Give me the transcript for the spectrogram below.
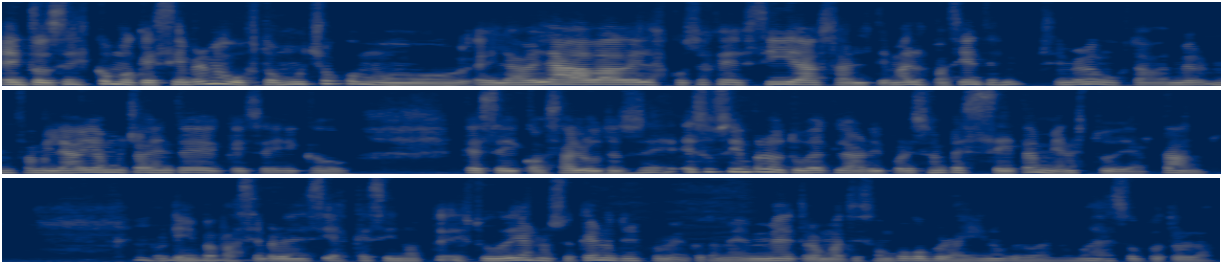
Entonces, como que siempre me gustó mucho como él hablaba de las cosas que decía, o sea, el tema de los pacientes, siempre me gustaba. En mi, mi familia había mucha gente que se dedicó, que se dedicó a salud, entonces eso siempre lo tuve claro y por eso empecé también a estudiar tanto. Porque mi Ujú. papá siempre me decía, es que si no te estudias, no sé qué, no tienes problema, que también me traumatizó un poco por ahí, ¿no? Pero bueno, más eso por otro lado.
